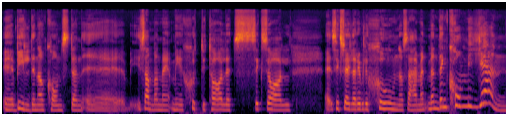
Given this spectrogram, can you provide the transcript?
eh, bilderna och konsten eh, i samband med, med 70-talets sexual, eh, sexuella revolution och så här. Men, men den kom igen!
